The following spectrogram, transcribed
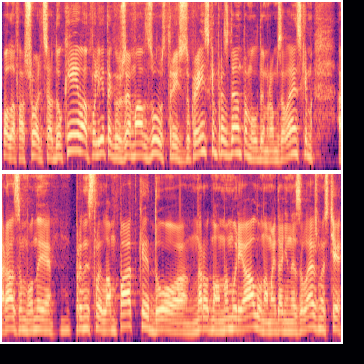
Олафа Шольца до Києва. Політик вже мав зустріч з українським президентом Володимиром Зеленським. Разом вони принесли лампадки до народного меморіалу на майдані Незалежності,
